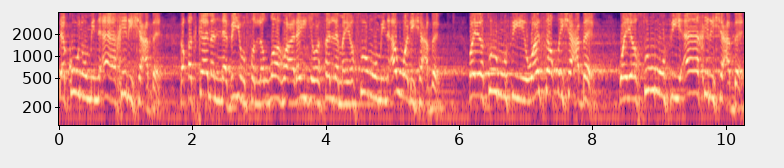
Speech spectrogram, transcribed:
تكون من آخر شعبان فقد كان النبي صلى الله عليه وسلم يصوم من أول شعبان ويصوم في وسط شعبان ويصوم في آخر شعبان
